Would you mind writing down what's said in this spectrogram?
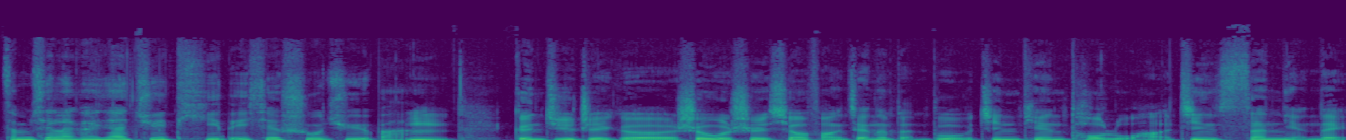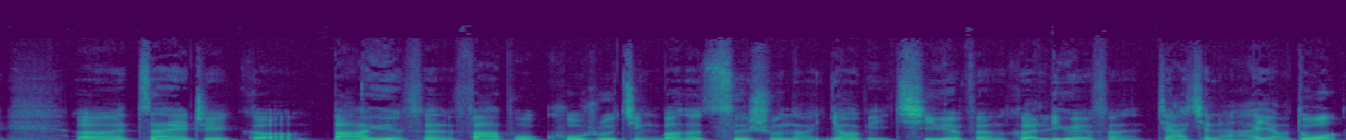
咱们先来看一下具体的一些数据吧。嗯，根据这个首尔市消防灾难本部今天透露，哈，近三年内，呃，在这个八月份发布酷暑警报的次数呢，要比七月份和六月份加起来还要多。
